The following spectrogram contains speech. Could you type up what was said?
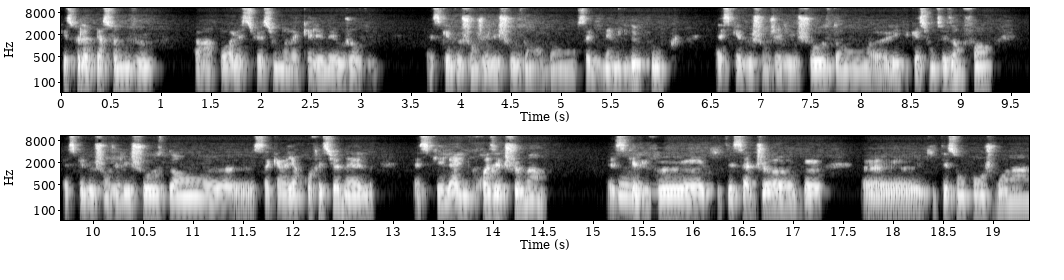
Qu'est-ce que la personne veut par rapport à la situation dans laquelle elle est aujourd'hui? Est-ce qu'elle veut changer les choses dans, dans sa dynamique de couple? Est-ce qu'elle veut changer les choses dans l'éducation de ses enfants? Est-ce qu'elle veut changer les choses dans euh, sa carrière professionnelle? Est-ce qu'elle a une croisée de chemin? Est-ce mm. qu'elle veut euh, quitter sa job, euh, quitter son conjoint?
